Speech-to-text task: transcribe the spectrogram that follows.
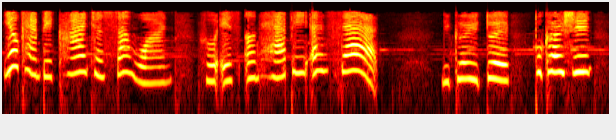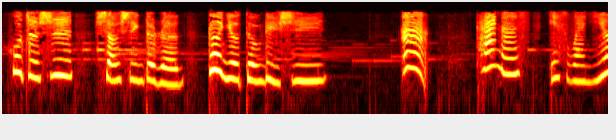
You can be kind to someone who is unhappy and sad. 你可以对不开心或者是伤心的人更有同理心。啊，kindness is when you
